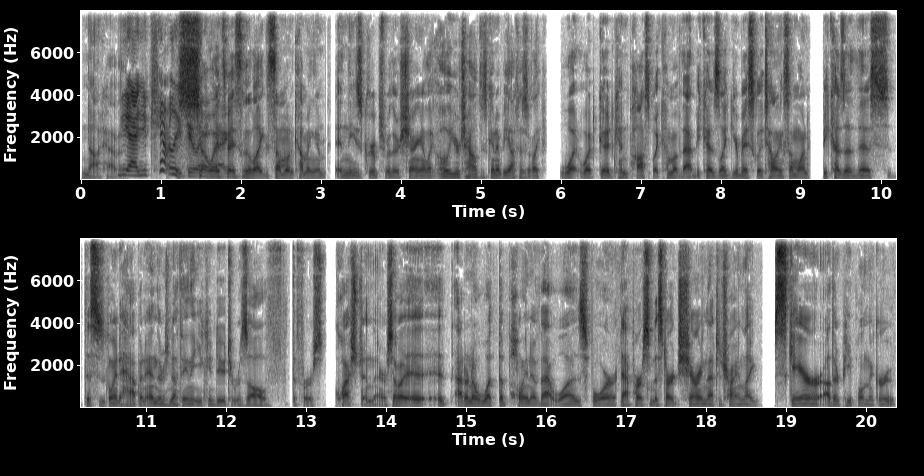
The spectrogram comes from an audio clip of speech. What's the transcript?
not have it? Yeah, you can't really do it. So it's basically like someone coming in in these groups where they're sharing it, like, "Oh, your child is going to be autistic." Like, what what good can possibly come of that? Because like you're basically telling someone because of this, this is going to happen, and there's nothing that you can do to resolve the first question there. So it, it, I don't know what the point of that was for that person to start sharing that to try and like scare other people in the group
